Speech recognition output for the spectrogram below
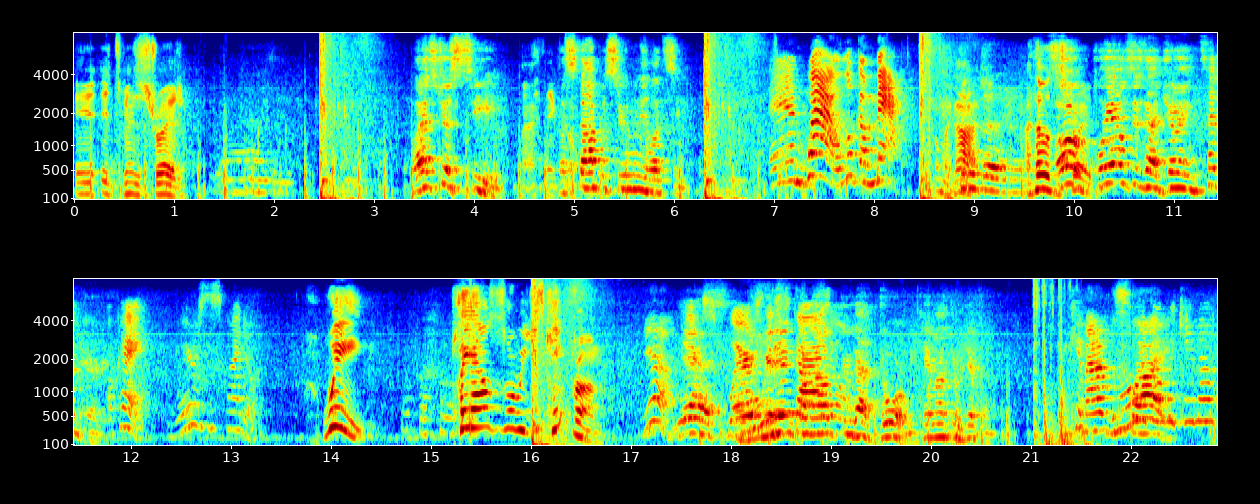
It, it's been destroyed. Let's just see. I think. Let's So. stop assuming and let's see. And wow, look a map. Oh my god. I thought it was oh, destroyed. Oh. Playhouse is that giant tent area. Okay, where's the sky dome? Wait, Playhouse is where we just came from. Yeah. Yes. Where's But we the didn't come out dome? through that door. We came out through a different. We came out of the no, I we slide. came out.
